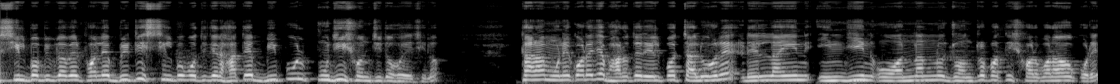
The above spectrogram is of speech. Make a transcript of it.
শিল্প বিপ্লবের ফলে ব্রিটিশ শিল্পপতিদের হাতে বিপুল পুঁজি সঞ্চিত হয়েছিল। তারা মনে করে যে ভারতে রেলপথ চালু হলে রেল লাইন, ইঞ্জিন ও অন্যান্য যন্ত্রপাতি সরবরাহ করে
